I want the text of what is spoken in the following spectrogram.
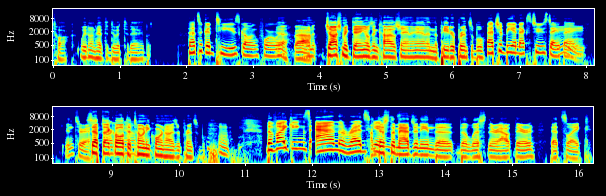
talk. We don't have to do it today, but That's a good tease going forward. yeah, Wow. Josh McDaniels and Kyle Shanahan and the Peter principle. That should be a next Tuesday hmm. thing. Mm, interesting. Except I call it it the. Tony Kornheiser principle. The Vikings and the Redskins. I'm just imagining the the listener out there that's like,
